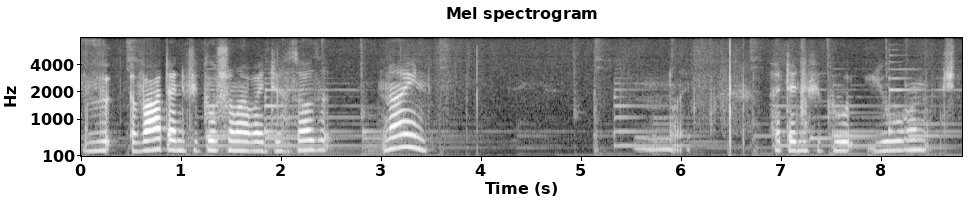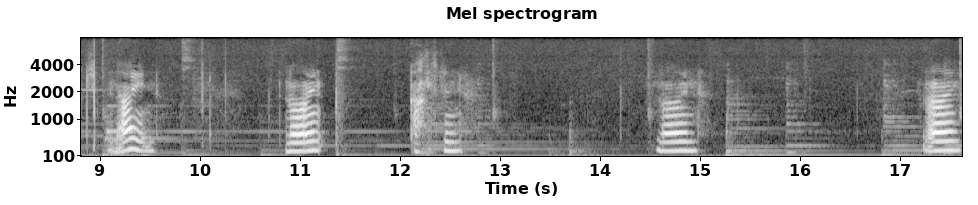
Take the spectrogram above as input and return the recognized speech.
War deine Figur schon mal bei dir zu Hause? Nein. Nein. Hat deine Figur Joren? Nein. Nein. 18. Nein. Nein.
